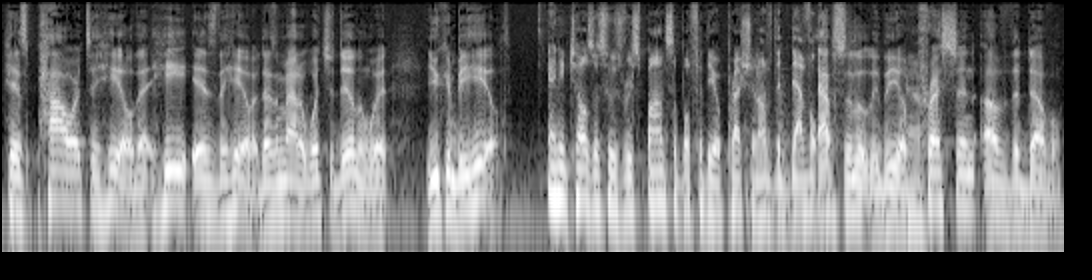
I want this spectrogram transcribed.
his power to heal, that he is the healer. Doesn't matter what you're dealing with, you can be healed. And he tells us who's responsible for the oppression of the devil. Absolutely, the oppression of the devil.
